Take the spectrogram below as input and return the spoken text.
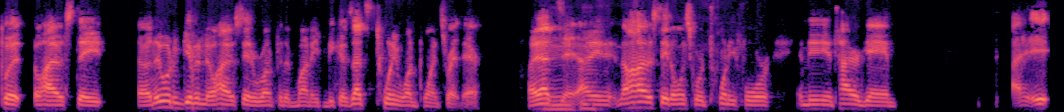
put Ohio State uh, they would have given Ohio State a run for their money because that's 21 points right there. Like, that's mm-hmm. it. I mean, Ohio State only scored 24 in the entire game it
